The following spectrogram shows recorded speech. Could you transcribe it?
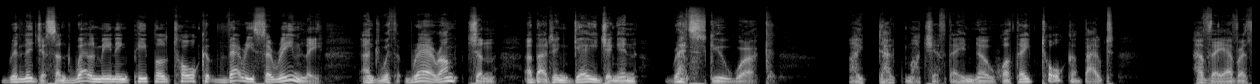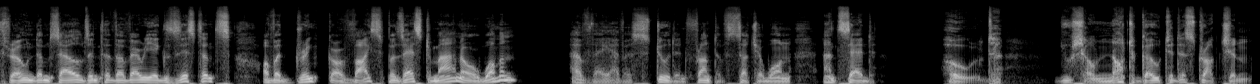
religious, and well-meaning people talk very serenely, and with rare unction about engaging in rescue work. I doubt much if they know what they talk about. Have they ever thrown themselves into the very existence of a drink or vice possessed man or woman? Have they ever stood in front of such a one and said, Hold, you shall not go to destruction?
